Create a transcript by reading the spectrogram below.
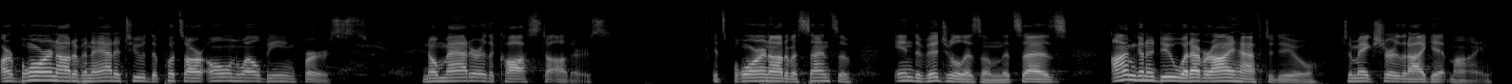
are born out of an attitude that puts our own well being first, no matter the cost to others. It's born out of a sense of individualism that says, I'm going to do whatever I have to do to make sure that I get mine.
